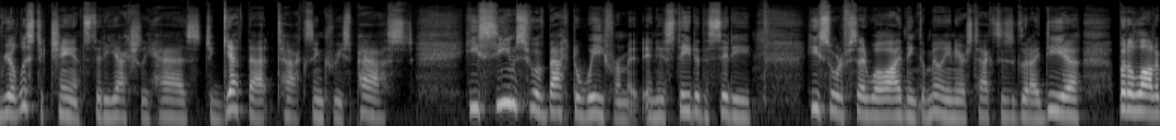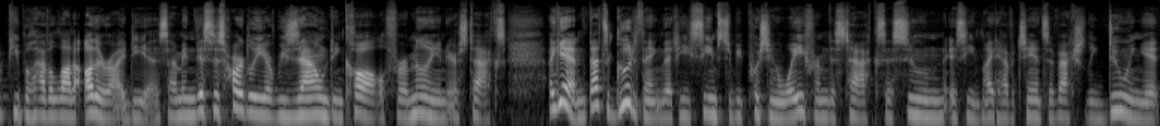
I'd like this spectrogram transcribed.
realistic chance that he actually has to get that tax increase passed. He seems to have backed away from it. In his State of the City, he sort of said, Well, I think a millionaire's tax is a good idea, but a lot of people have a lot of other ideas. I mean, this is hardly a resounding call for a millionaire's tax. Again, that's a good thing that he seems to be pushing away from this tax as soon as he might have a chance of actually doing it.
